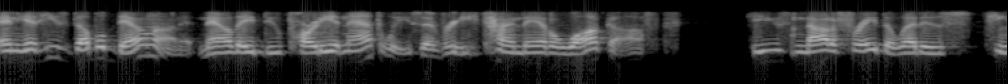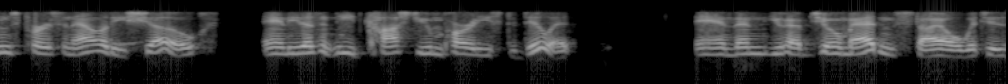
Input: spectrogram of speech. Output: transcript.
And yet he's doubled down on it. Now they do party at Napoli's every time they have a walk off. He's not afraid to let his team's personality show, and he doesn't need costume parties to do it. And then you have Joe Maddon's style, which is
